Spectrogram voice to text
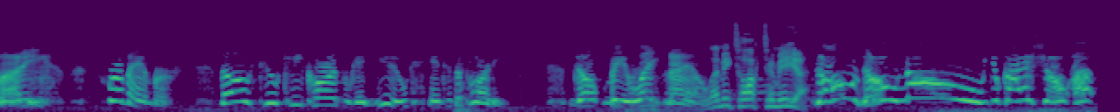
buddy. Remember, those two key cards will get you into the party. Don't be late now. Let me talk to Mia. No, no, no! You gotta show up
